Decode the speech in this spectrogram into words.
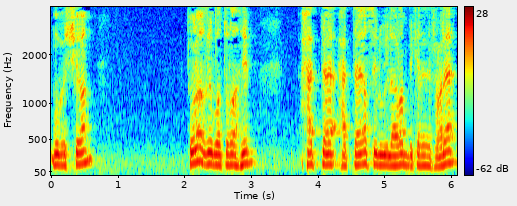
مبشرا ترغب وترهب حتى حتى يصلوا إلى ربك جل في علاه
